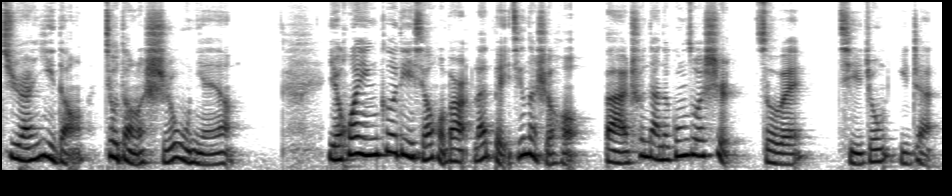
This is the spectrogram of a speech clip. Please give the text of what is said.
居然一等就等了十五年呀！也欢迎各地小伙伴来北京的时候，把春楠的工作室作为其中一站。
